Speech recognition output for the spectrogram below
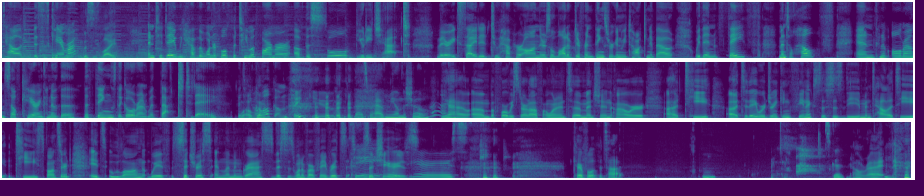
Mentality. This is Cameron, This is Light. and today we have the wonderful Fatima Farmer of the Soul Beauty Chat. Very excited to have her on. There's a lot of different things we're going to be talking about within faith, mental health, and kind of all around self care and kind of the, the things that go around with that today. Fatima, Welcome. Welcome. Thank you. Thank you guys for having me on the show. Yeah. Um, before we start off, I wanted to mention our uh, tea. Uh, today we're drinking Phoenix. This is the Mentality tea sponsored. It's oolong with citrus and lemongrass. This is one of our favorites. Tea. So cheers. Cheers. Careful if it's hot. It's good. All right. Got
